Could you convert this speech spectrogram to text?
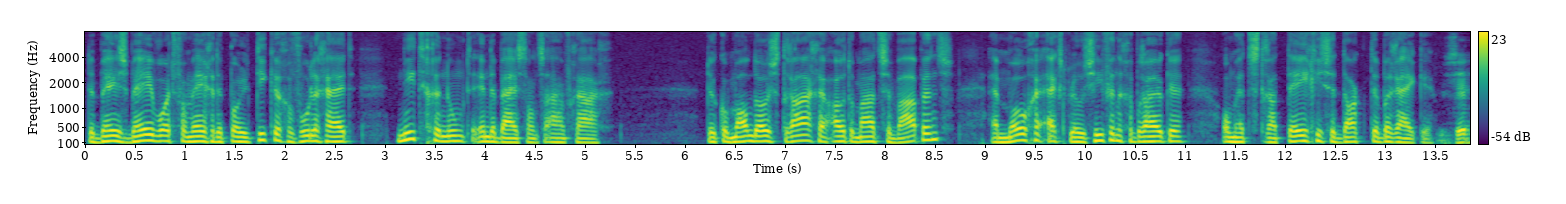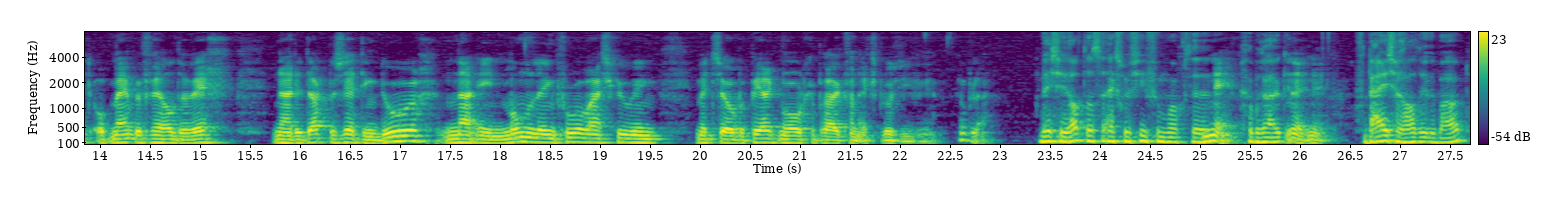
De BSB wordt vanwege de politieke gevoeligheid niet genoemd in de bijstandsaanvraag. De commando's dragen automatische wapens en mogen explosieven gebruiken om het strategische dak te bereiken. Zet op mijn bevel de weg naar de dakbezetting door, na een mondeling voorwaarschuwing met zo beperkt mogelijk gebruik van explosieven. Hoepla. Wist je dat, dat ze explosieven mochten nee. gebruiken? Nee, nee. Of bij zich hadden überhaupt?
